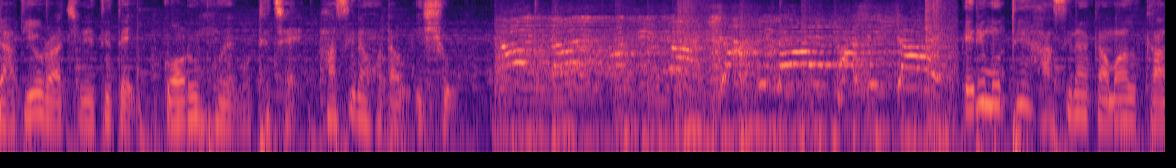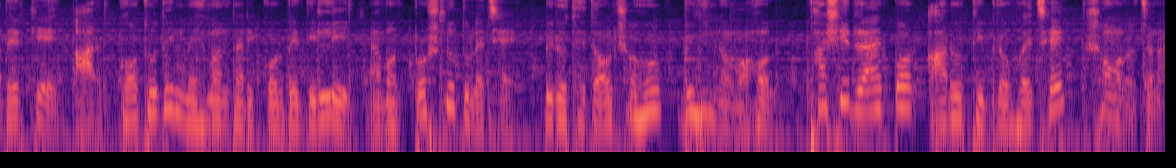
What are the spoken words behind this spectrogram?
জাতীয় রাজনীতিতেই গরম হয়ে উঠেছে হাসিনা হটাও ইস্যু। এরই মধ্যে হাসিনা কামাল কাদেরকে আর কতদিন মেহমানদারি করবে দিল্লি এমন প্রশ্ন তুলেছে বিরোধী দলসহ বিভিন্ন মহল। ফাঁসির রায়ের পর আরও তীব্র হয়েছে সমালোচনা।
